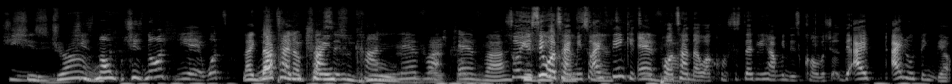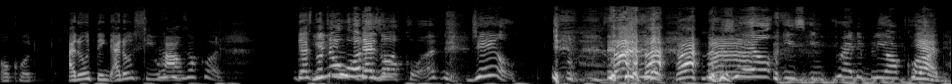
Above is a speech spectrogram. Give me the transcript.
she, She's drunk. She's not. She's not here. What? like what that kind of trying person to can do? never ever So you see what I mean. So I think it's ever. important that we're consistently having this conversation. I I don't think they're awkward. I don't think I don't see I how think it's awkward. There's You nothing, know what there's is awkward? Jail. Jail is incredibly awkward. Yeah.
